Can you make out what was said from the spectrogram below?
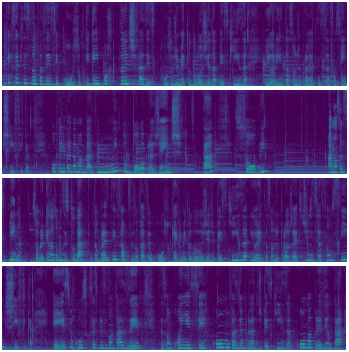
Por que, que vocês precisam fazer esse curso? Por que, que é importante fazer esse curso de metodologia da pesquisa e orientação de projetos de iniciação científica? Porque ele vai dar uma base muito boa para gente, tá? Sobre a nossa disciplina, sobre o que nós vamos estudar. Então preste atenção, vocês vão fazer o curso que é de metodologia de pesquisa e orientação de projetos de iniciação científica. É esse o curso que vocês precisam fazer. Vocês vão conhecer como fazer um projeto de pesquisa, como apresentar.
